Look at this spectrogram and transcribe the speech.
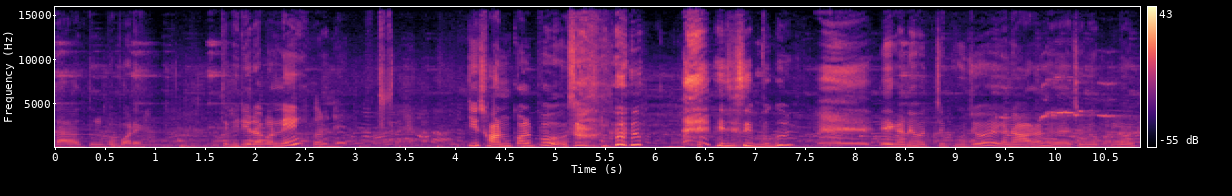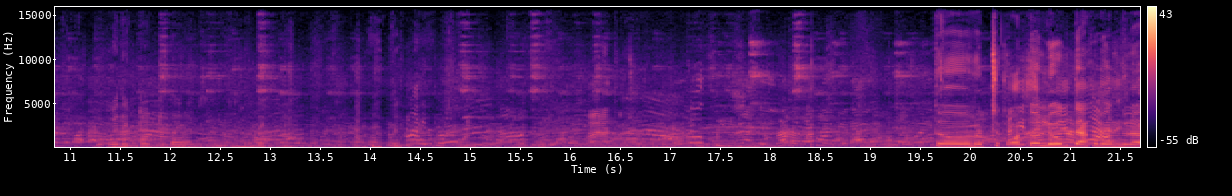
দাঁড়াও তুলবো পরে। তো ভিডিওটা করনি করনে কি সংকল্প? এই যে শিবপুকুর এখানে হচ্ছে পুজো এখানে আড়াল হয়ে আছে লোকগুলো। একটু তো হচ্ছে কত লোক দেখো বন্ধুরা।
